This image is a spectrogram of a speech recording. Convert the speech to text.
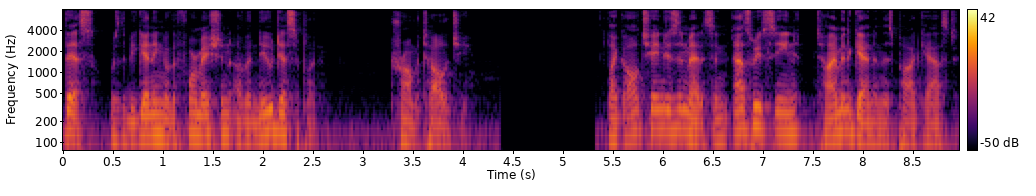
This was the beginning of the formation of a new discipline traumatology. Like all changes in medicine, as we've seen time and again in this podcast,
